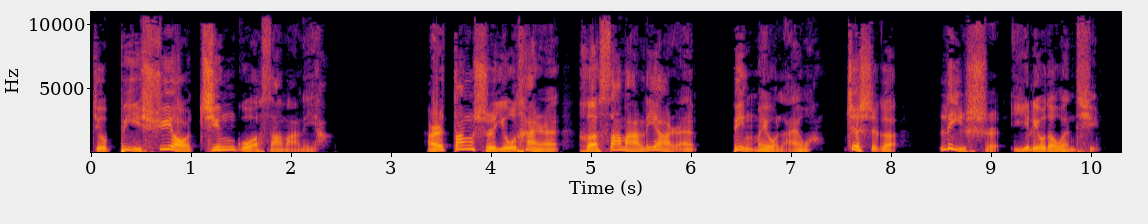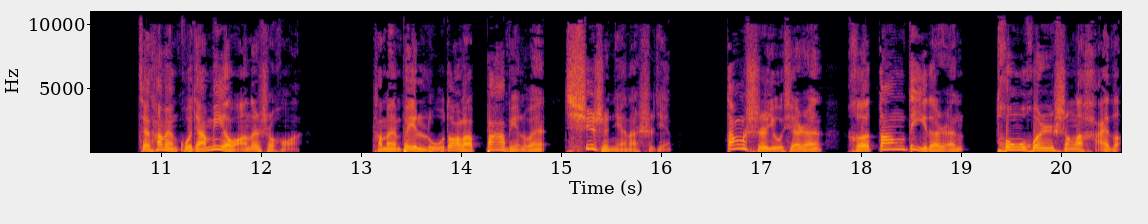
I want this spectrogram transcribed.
就必须要经过撒玛利亚，而当时犹太人和撒玛利亚人并没有来往，这是个历史遗留的问题。在他们国家灭亡的时候啊。他们被掳到了巴比伦七十年的时间，当时有些人和当地的人通婚生了孩子，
